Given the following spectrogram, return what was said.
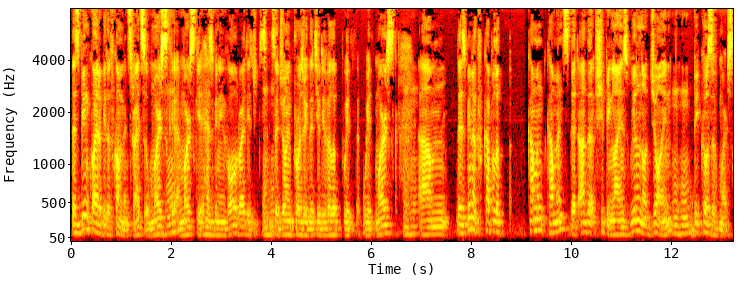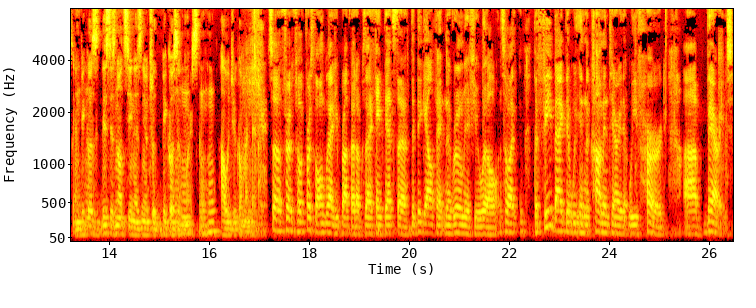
there's been quite a bit of comments, right? So Maersk mm-hmm. uh, Maersk has been involved, right? It's, mm-hmm. it's, a joint project that you developed with with Maersk. Mm-hmm. Um, there's been a couple of common comments that other shipping lines will not join mm-hmm. because of Maersk and because mm-hmm. this is not seen as neutral because of Maersk. How would you comment that? So, for, first of all, I'm glad you brought that up because I think that's the, the big elephant in the room, if you will. And so I, the feedback that we in the commentary that we've heard uh, varies,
